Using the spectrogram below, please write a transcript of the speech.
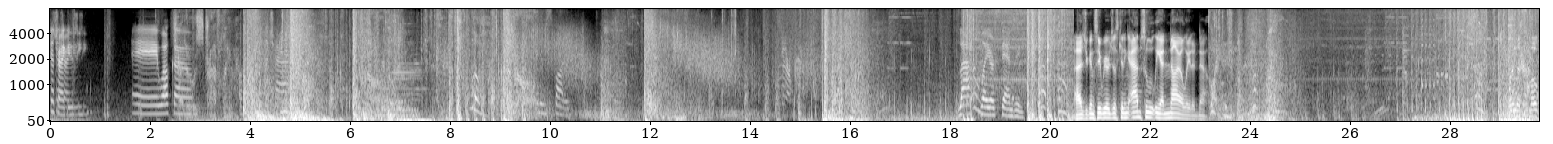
Good try, Goosey. Hey, welcome. Shadows traveling. Welcome spotted. Last player standing. As you can see, we are just getting absolutely annihilated now. One in the smoke,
